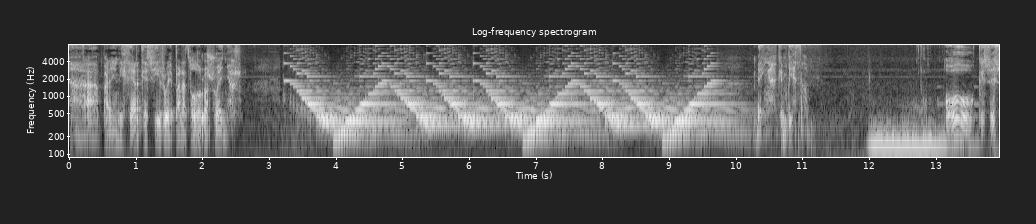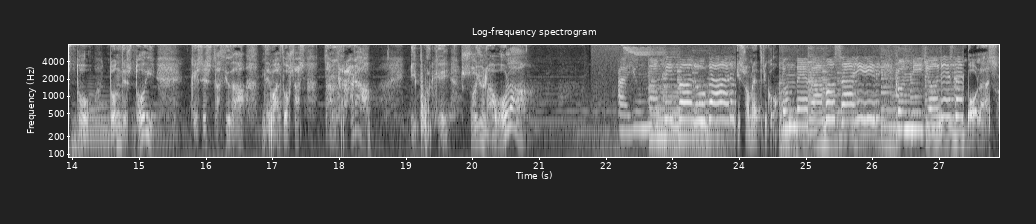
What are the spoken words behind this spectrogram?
ah, para iniciar que sirve para todos los sueños. Es esto? ¿Dónde estoy? ¿Qué es esta ciudad de baldosas tan rara? ¿Y por qué soy una bola? Hay un mágico lugar Isométrico. donde vamos a ir con millones de Bolas.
